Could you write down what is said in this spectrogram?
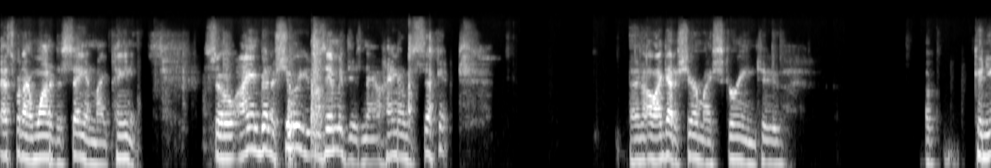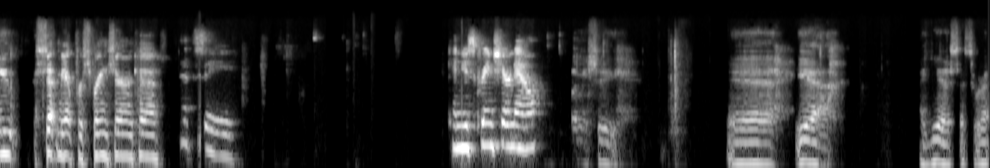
that's what I wanted to say in my painting. So I am going to show you these images now. Hang on a second. And oh, I got to share my screen too. Uh, can you set me up for screen sharing, Kath? Let's see. Can you screen share now? Let me see. Yeah, yeah. I guess that's right.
